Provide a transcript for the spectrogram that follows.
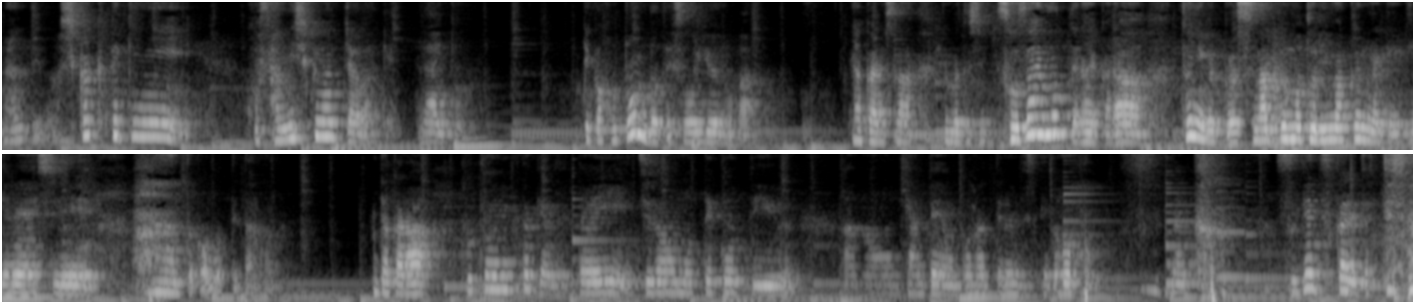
うなんていうの？視覚的にこう寂しくなっちゃうわけ。ないとてかほとんどでそういうのが。だからさでも私素材持ってないからとにかくスナップも取りまくんなきゃいけないしはーんとか思ってたの。だから東京に行く時は絶対一眼を持っていこうっていうあのキャンペーンを行ってるんですけど なんかすげえ疲れちゃってさ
